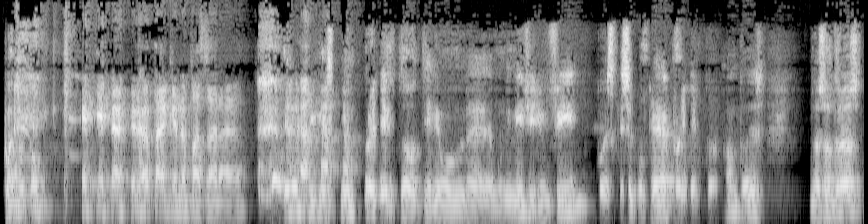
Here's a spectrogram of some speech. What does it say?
cuando toque. la anécdota que no pasara, ¿no? Es decir, que si un proyecto tiene un, eh, un, inicio y un fin, pues que se cumpliera el proyecto, ¿no? Entonces, nosotros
